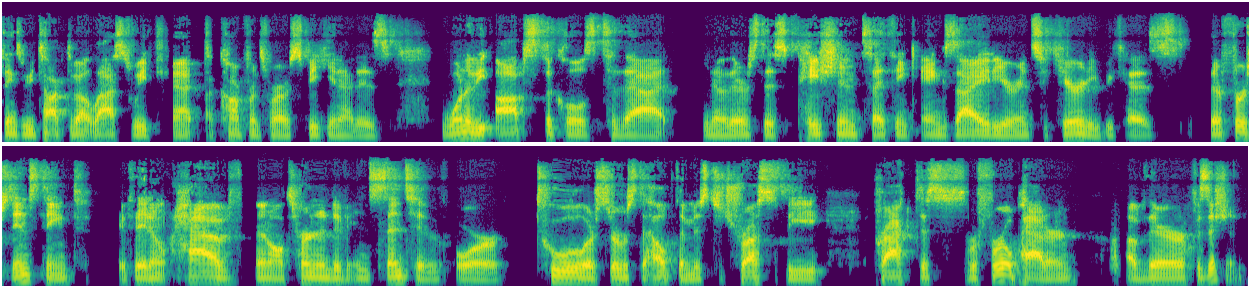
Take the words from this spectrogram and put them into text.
things we talked about last week at a conference where I was speaking at is one of the obstacles to that. You know, there's this patient, I think, anxiety or insecurity because their first instinct, if they don't have an alternative incentive or tool or service to help them, is to trust the practice referral pattern of their physician.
